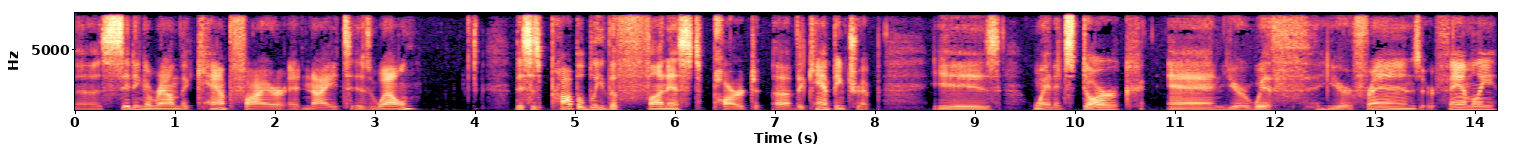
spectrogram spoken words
uh, sitting around the campfire at night as well. This is probably the funnest part of the camping trip is when it's dark and you're with your friends or family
